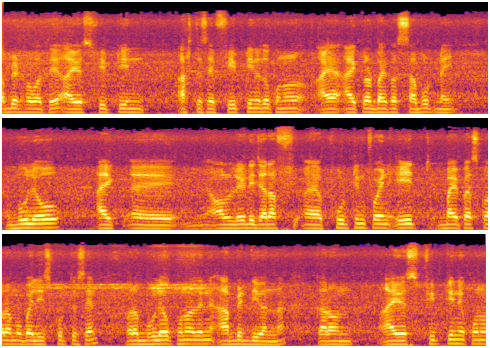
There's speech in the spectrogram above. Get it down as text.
আপডেট হওয়াতে আইএস ফিফটিন আসতেছে। ফিফটিনে তো কোনো আইক্লাউড বাইপাস সাপোর্ট নেই। আই অলরেডি যারা ফোরটিন পয়েন্ট এইট বাইপাস করা মোবাইল ইউজ করতেছেন, ওরা ভুলেও কোনো দিন আপডেট দিবেন না। কারণ আইএস ফিফটিনে কোনো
